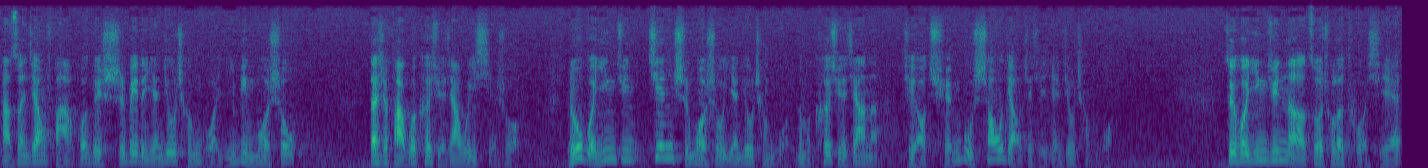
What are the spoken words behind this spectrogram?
打算将法国对石碑的研究成果一并没收，但是法国科学家威胁说，如果英军坚持没收研究成果，那么科学家呢就要全部烧掉这些研究成果。最后，英军呢做出了妥协。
